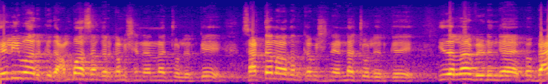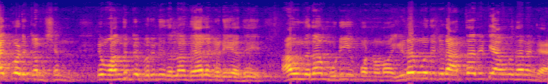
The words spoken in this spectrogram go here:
தெளிவாக இருக்குது. அம்பாசங்கர் கமிஷன் என்ன சொல்லியிருக்கு சட்டநாதன் கமிஷன் என்ன சொல்லியிருக்கு இதெல்லாம் விடுங்க. இப்போ பேக்வேர்டு கமிஷன் வந்துட்ட பிறகு இதெல்லாம் வேலை கிடையாது. அவங்க தான் முடிவு பண்ணணும். இடஒதுக்கீடு அத்தாரிட்டி அவங்க தானேங்க.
